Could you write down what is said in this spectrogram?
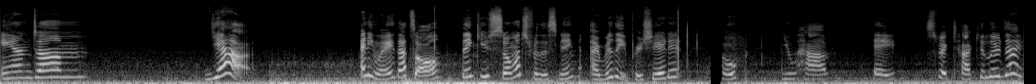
And, um, yeah. Anyway, that's all. Thank you so much for listening. I really appreciate it. Hope you have a spectacular day.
